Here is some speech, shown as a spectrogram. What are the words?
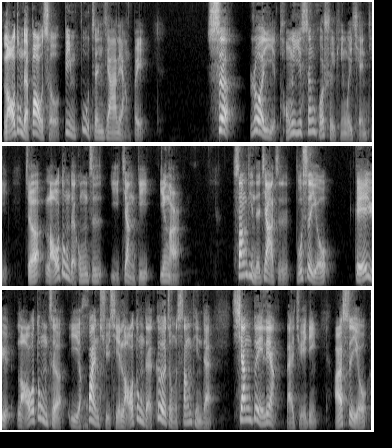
劳动的报酬并不增加两倍。设若以同一生活水平为前提，则劳动的工资已降低，因而商品的价值不是由。给予劳动者以换取其劳动的各种商品的相对量来决定，而是由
